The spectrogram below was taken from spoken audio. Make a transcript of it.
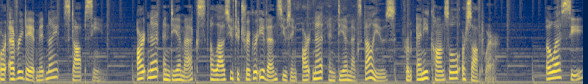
or every day at midnight, stop scene. ArtNet and DMX allows you to trigger events using ArtNet and DMX values from any console or software. OSC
